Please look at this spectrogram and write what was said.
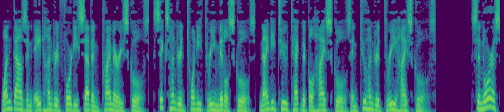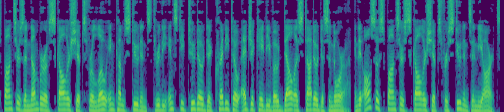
1,847 primary schools, 623 middle schools, 92 technical high schools and 203 high schools. Sonora sponsors a number of scholarships for low-income students through the Instituto de Crédito Educativo del Estado de Sonora, and it also sponsors scholarships for students in the arts.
